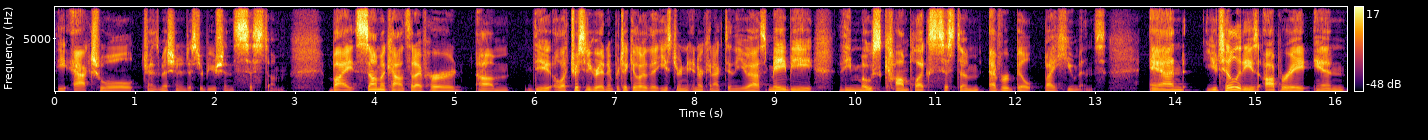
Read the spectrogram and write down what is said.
the actual transmission and distribution system. By some accounts that I've heard, um, the electricity grid, in particular the Eastern Interconnect in the US, may be the most complex system ever built by humans. And utilities operate in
